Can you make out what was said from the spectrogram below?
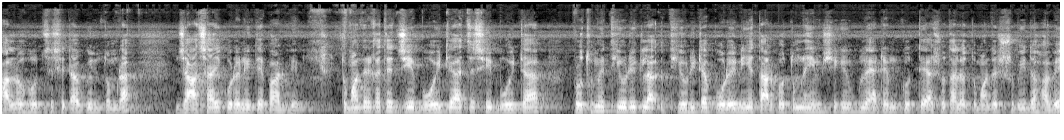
ভালো হচ্ছে সেটাও কিন্তু তোমরা যাচাই করে নিতে পারবে। তোমাদের কাছে যে বইটা আছে, সেই বইটা প্রথমে থিওরি থিওরিটা পড়ে নিয়ে তারপর তোমরা এমসিকিউগুলো অ্যাটেম্প করতে আসো, তাহলে তোমাদের সুবিধা হবে।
